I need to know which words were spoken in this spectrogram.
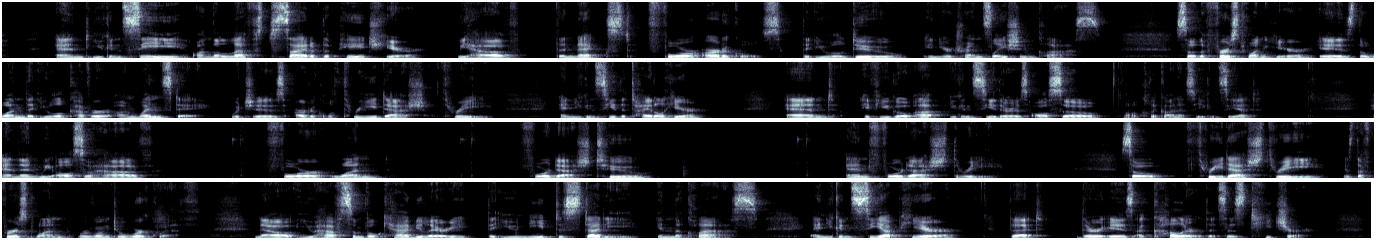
and you can see on the left side of the page here, we have the next four articles that you will do in your translation class. So the first one here is the one that you will cover on Wednesday, which is Article 3-3. And you can see the title here. And if you go up, you can see there is also, I'll click on it so you can see it. And then we also have 4.1, 4-2, and 4-3. So 3-3 is the first one we're going to work with. Now, you have some vocabulary that you need to study in the class. And you can see up here that there is a color that says teacher.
